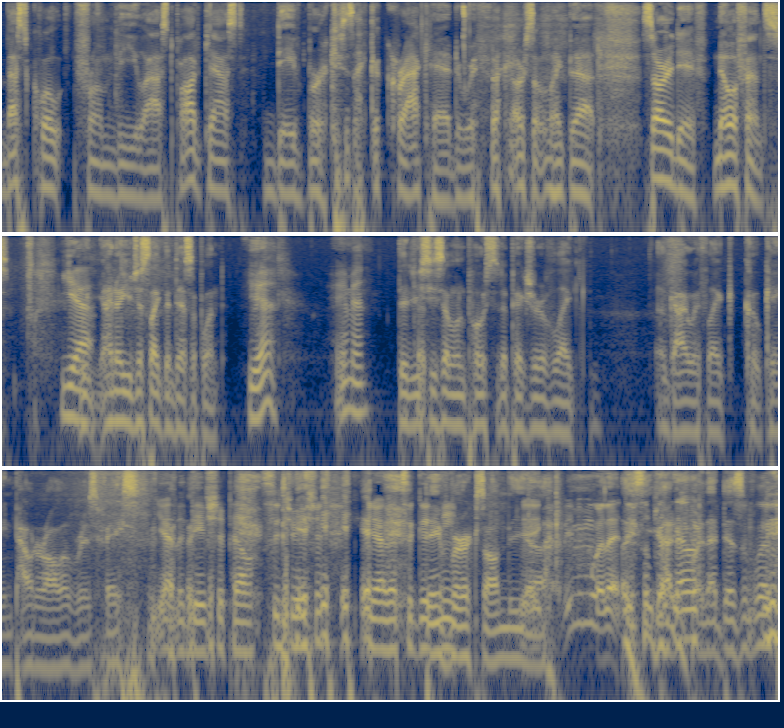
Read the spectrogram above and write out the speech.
Best quote from the last podcast." Dave Burke is like a crackhead with, or something like that. Sorry, Dave. No offense. Yeah, I know you just like the discipline. yeah. Hey, man. Did you But- see someone posted a picture of like a guy with like cocaine powder all over his face? Yeah, the Dave Chappelle situation. yeah, that's a good Dave meme. Burke's on the. Yeah, Uh, got any more of that you discipline got any now? more of that discipline?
